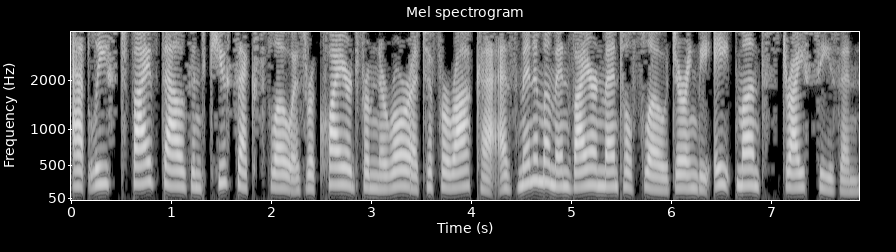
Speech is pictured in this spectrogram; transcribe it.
at least 5,000 cusecs flow is required from Narora to Farakka as minimum environmental flow during the eight months dry season.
